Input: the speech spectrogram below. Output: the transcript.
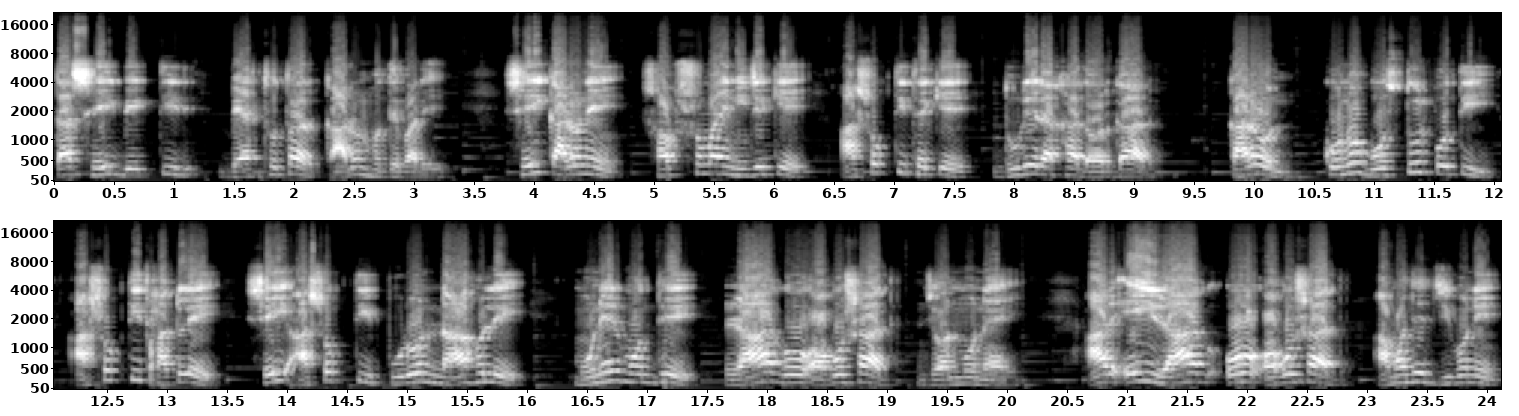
তা সেই ব্যক্তির ব্যর্থতার কারণ হতে পারে। সেই কারণে সবসময় নিজেকে আসক্তি থেকে দূরে রাখা দরকার। কারণ, কোনো বস্তুর প্রতি আসক্তি থাকলে সেই আসক্তি পূরণ না হলে মনের মধ্যে রাগ ও অবসাদ জন্ম নেয়। আর এই রাগ ও অবসাদ আমাদের জীবনে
